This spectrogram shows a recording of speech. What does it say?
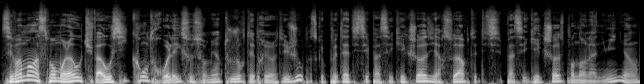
C'est vraiment à ce moment-là où tu vas aussi contrôler que ce soit bien toujours tes priorités du jour, parce que peut-être il s'est passé quelque chose hier soir, peut-être il s'est passé quelque chose pendant la nuit, hein,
